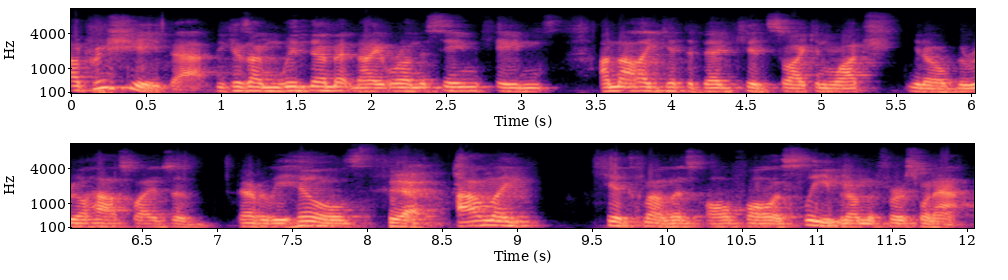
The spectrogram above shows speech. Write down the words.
appreciate that because I'm with them at night. We're on the same cadence. I'm not like get to bed kids so I can watch, you know, the real housewives of Beverly Hills. Yeah. I'm like, kids, come on, let's all fall asleep. And I'm the first one out.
